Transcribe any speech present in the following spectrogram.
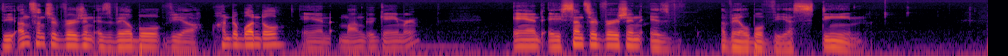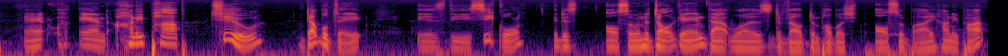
The uncensored version is available via Humble Bundle and Manga Gamer, and a censored version is available via Steam. And and HuniePop 2 Double Date is the sequel. It is also an adult game that was developed and published also by Honey Pop.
